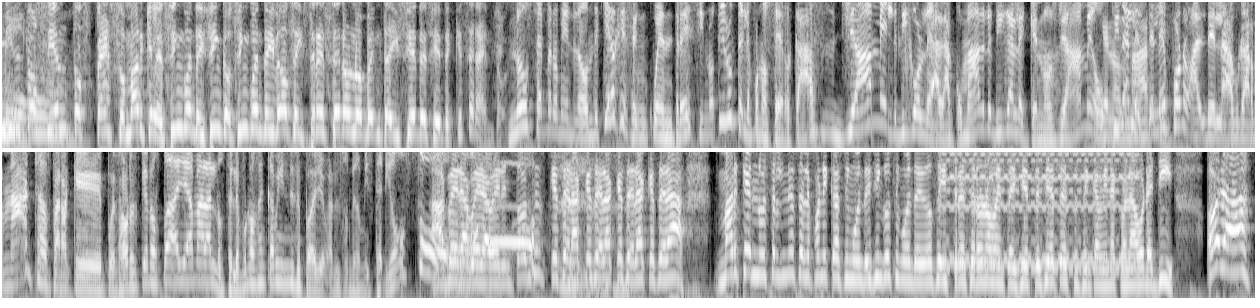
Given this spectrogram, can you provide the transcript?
1200 pesos. Márquele 55 52 630 977. ¿Qué será entonces? No sé, pero mire, donde quiera que se encuentre, si no tiene un teléfono cerca, llame, dígole a la comadre, dígale que nos llame o Que pídale el teléfono al de las garnachas para que, pues ahora es que nos pueda llamar a los teléfonos en cabina y se pueda llevar el sonido misterioso. A ver, a ver, a ver, entonces, ¿qué será, qué será, qué será, qué será? Marquen nuestra línea telefónica 55 52 630 977. Esto se encamina con Laura G. ¡Hola!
